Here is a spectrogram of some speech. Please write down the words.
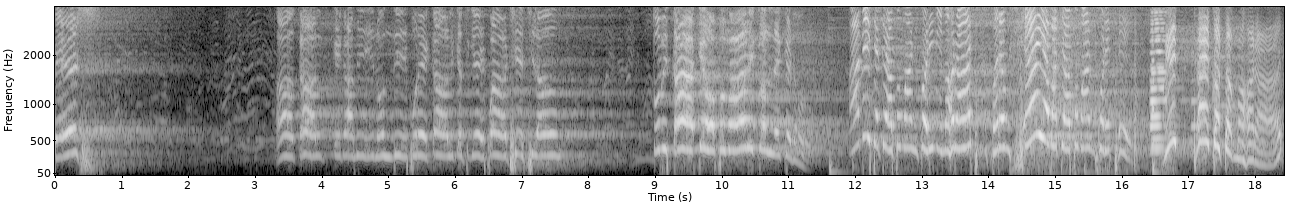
বেশ কালকে আমি নন্দীপুরে কালকে তোকে পাঠিয়েছিলাম। তুমি তাকে অপমান করলে কেন? আমি তাকে অপমান করিনি মহারাজ বরং সেই আমাকে অপমান করেছে। মিথ্যে কথা মহারাজ।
